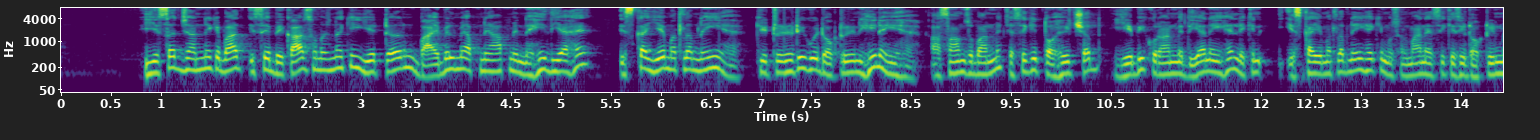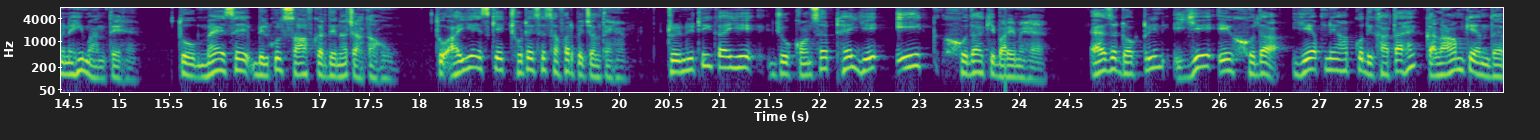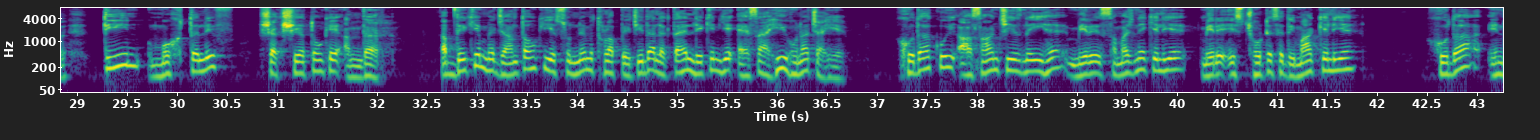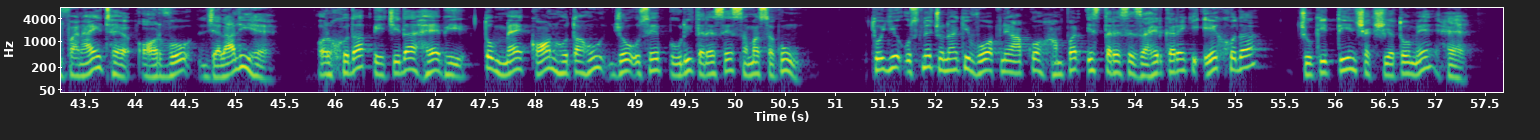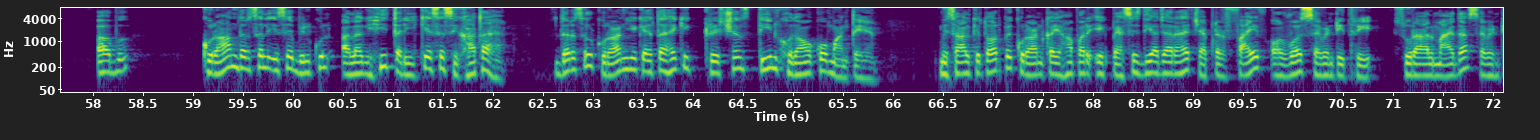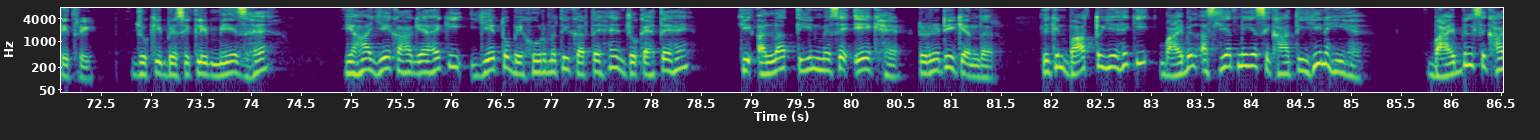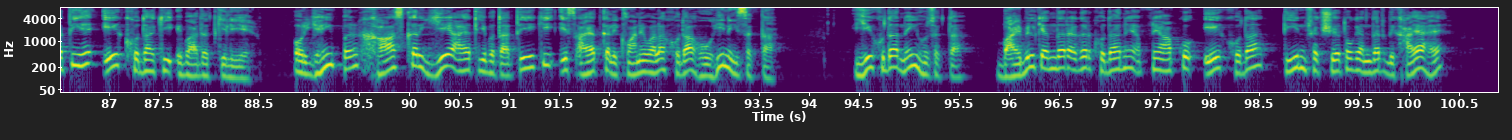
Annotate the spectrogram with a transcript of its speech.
ये सच जानने के बाद इसे बेकार समझना कि ये टर्म बाइबल में अपने आप में नहीं दिया है, इसका ये मतलब नहीं है कि ट्रिनिटी कोई डॉक्ट्रिन ही नहीं है। आसान ज़ुबान में, जैसे कि तोहीद शब्द ये भी कुरान में दिया नहीं है, लेकिन इसका ये मतलब नहीं है कि मुसलमान ऐसी किसी डॉक्ट्रिन में नहीं मानते हैं। तो मैं इसे बिल्कुल साफ़ कर देना चाहता हूँ। तो आइए इसके एक छोटे से सफ़र पे चलते हैं। ट्रिनिटी का ये जो कॉन्सेप्ट है, ये एक खुदा के बारे में है। एज अ डॉक्ट्रिन ये एक खुदा, ये अपने आप को दिखाता है कलाम के अंदर, तीन मुख्तलिफ़ शख्सियतों के अंदर। अब देखिए, मैं जानता हूँ कि ये सुनने में थोड़ा पेचीदा लगता है, लेकिन ये ऐसा ही होना चाहिए। खुदा कोई आसान चीज़ नहीं है मेरे समझने के लिए, मेरे इस छोटे से दिमाग के लिए। खुदा इनफाइनाइट है और वो जलाली है। और खुदा पेचीदा है भी तो मैं कौन होता हूँ जो उसे पूरी तरह से समझ सकूँ? तो ये उसने चुना कि वो अपने आप को हम पर इस तरह से ज़ाहिर करे कि एक खुदा, जो कि तीन शख्सियतों में है। अब, कुरान दरअसल इसे बिल्कुल अलग ही तरीके से सिखाता है। दरअसल कुरान ये कहता है कि क्रिश्चियंस तीन खुदाओं को मानते हैं। मिसाल के तौर पे कुरान का यहाँ पर एक पैसेज दिया जा रहा है चैप्टर फाइव और वर्स सेवेंटी थ्री सूरा अलमायदा सेवेंटी थ्री जो कि बेसिकली मेज़ है। यहाँ ये कहा गया है कि ये तो बेहुरमती करते हैं जो कहते हैं कि अल्लाह तीन में से एक है ट्रिनिटी के अंदर। लेकिन बात तो ये है कि बाइबल असलियत में ये सिखाती ही नहीं है। बाइबल सिखाती है एक खुदा की इबादत के लिए। और यहीं पर ख़ास कर ये आयत ये बताती है कि इस आयत का लिखवाने वाला खुदा हो ही नहीं सकता। ये खुदा नहीं हो सकता। बाइबल के अंदर अगर खुदा ने अपने आप को एक खुदा तीन शख्सियतों के अंदर दिखाया है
